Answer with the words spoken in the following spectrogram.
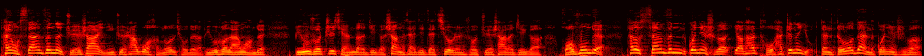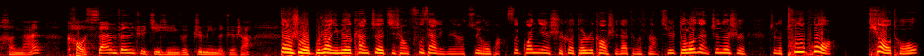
他用三分的绝杀已经绝杀过很多的球队了，比如说篮网队，比如说之前的这个上个赛季在七六人的时候绝杀了这个黄蜂队，他的三分关键时刻要他投还真的有，但是德罗赞的关键时刻很难靠三分去进行一个致命的绝杀。但是我不知道你没有看这几场复赛里面啊，最后把次关键时刻都是靠谁在得分啊？其实德罗赞真的是这个突破跳投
